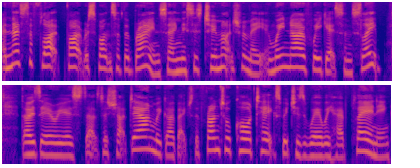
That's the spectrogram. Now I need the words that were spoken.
and that's the flight fight response of the brain saying this is too much for me. And we know if we get some sleep, those areas start to shut down. We go back to the frontal cortex, which is where we have planning,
